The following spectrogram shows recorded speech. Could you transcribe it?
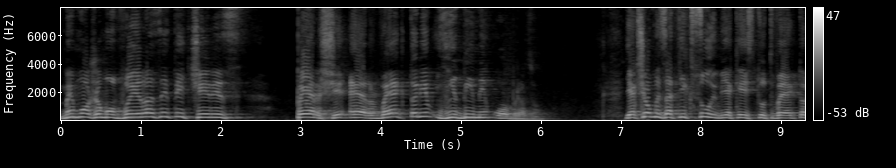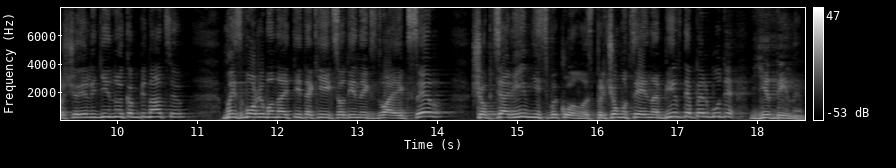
ми можемо виразити через перші r векторів єдиним образом. Якщо ми зафіксуємо якийсь тут вектор, що є лінійною комбінацією, ми зможемо знайти такий x1, x2, xr, щоб ця рівність виконувалась. Причому цей набір тепер буде єдиним.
